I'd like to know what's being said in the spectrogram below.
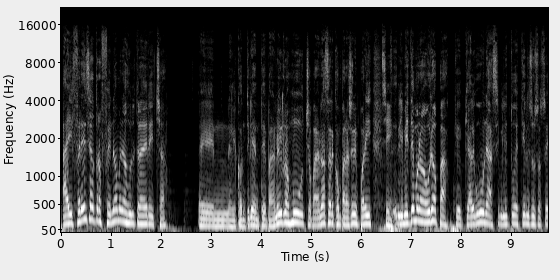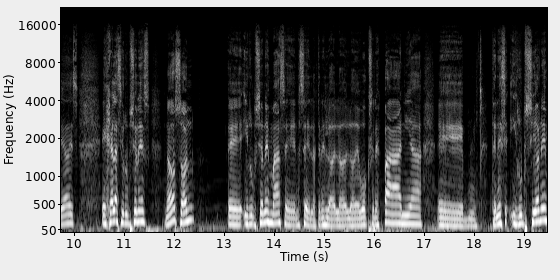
a diferencia de otros fenómenos de ultraderecha en el continente, para no irnos mucho, para no hacer comparaciones por ahí, Sí. limitémonos a Europa, que, que algunas similitudes tienen sus sociedades. En general las irrupciones, ¿no? Son. Eh, irrupciones más, eh, no sé, lo tenés lo, lo- lo de Vox en España, eh, tenés irrupciones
